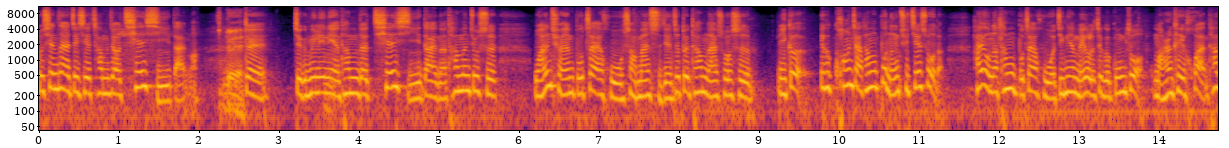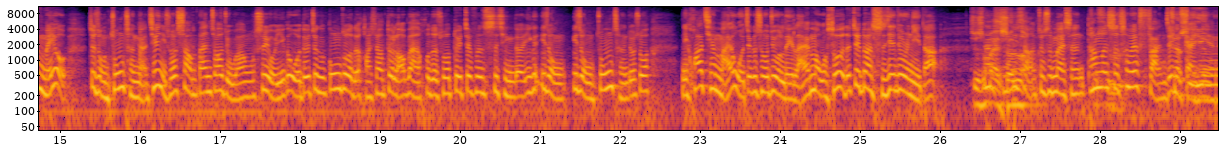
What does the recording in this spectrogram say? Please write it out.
说现在这些他们叫千禧一代嘛，对对，这个 millennial 他们的千禧一代呢，他们就是完全不在乎上班时间，这对他们来说是一个一个框架，他们不能去接受的。还有呢，他们不在乎我今天没有了这个工作，马上可以换，他没有这种忠诚感。其实你说上班朝九晚五是有一个我对这个工作的，好像对老板或者说对这份事情的一个一种一种忠诚，就是说你花钱买我，这个时候就得来嘛，我所有的这段时间就是你的。就是但卖身了实际上就是卖身，他们是特别反这个概念。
